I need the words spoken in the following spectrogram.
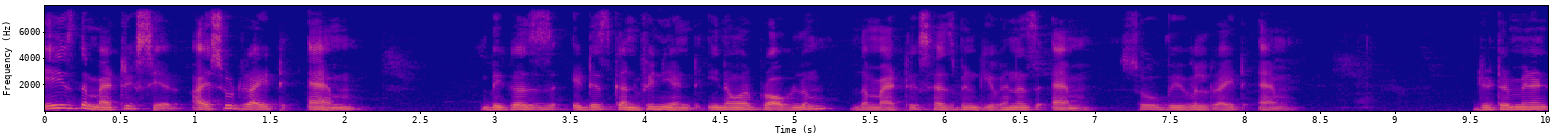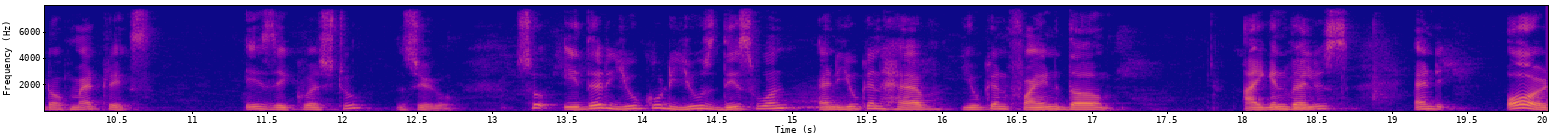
A is the matrix here. I should write m because it is convenient. In our problem the matrix has been given as m. So we will write m. Determinant of matrix is equals to 0 so either you could use this one and you can have you can find the eigenvalues and or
